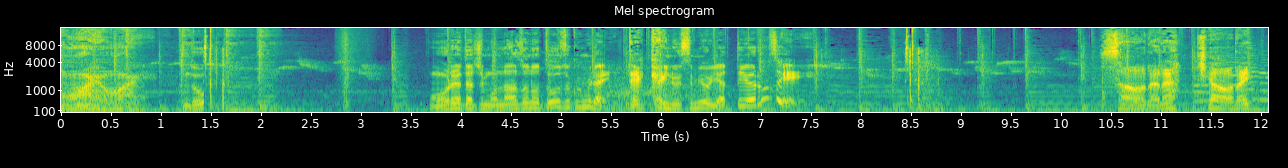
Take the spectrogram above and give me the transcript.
おいおいど俺たちも謎の盗賊ぐらいでっかい盗みをやってやろうぜ。そうだな兄弟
